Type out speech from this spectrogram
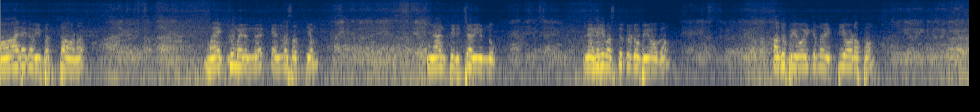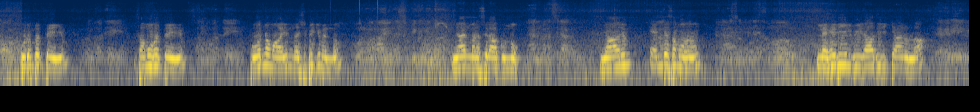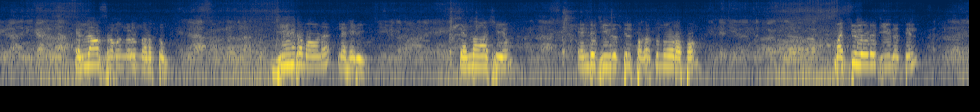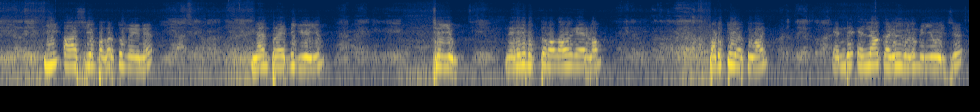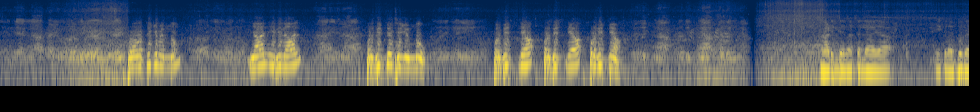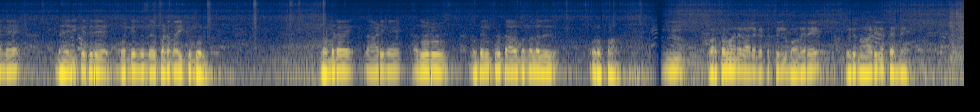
മാരക വിപത്താണ് മയക്കുമരുന്ന് എന്ന സത്യം ഞാൻ തിരിച്ചറിയുന്നു. ലഹരി വസ്തുക്കളുടെ ഉപയോഗം അതുപയോഗിക്കുന്ന വ്യക്തിയോടൊപ്പം കുടുംബത്തെയും സമൂഹത്തെയും പൂർണമായും നശിപ്പിക്കുമെന്നും ഞാൻ മനസ്സിലാക്കുന്നു. ഞാനും എന്റെ സമൂഹവും ലഹരിയിൽ വീഴാതിരിക്കാനുള്ള എല്ലാ ശ്രമങ്ങളും നടത്തും ജീവിതമാണ് ലഹരി എന്ന ആശയം എന്റെ ജീവിതത്തിൽ പകർത്തുന്നതോടൊപ്പം മറ്റുള്ളവരുടെ ജീവിതത്തിൽ ഈ ആശയം പകർത്തുന്നതിന് ഞാൻ പ്രയത്നിക്കുകയും ചെയ്യും. ലഹരിമുക്ത നവകേരളം പടുത്തുയർത്തുവാൻ എന്റെ എല്ലാ കഴിവുകളും വിനിയോഗിച്ച് പ്രവർത്തിക്കുമെന്നും ഞാൻ ഇതിനാൽ പ്രതിജ്ഞ ചെയ്യുന്നു. പ്രതിജ്ഞ പ്രതിജ്ഞ പ്രതിജ്ഞ. നാടിന്റെ നട്ടലായ ഈ ക്ലബ്ബ് തന്നെ ലഹരിക്കെതിരെ മുന്നിൽ നിന്ന് പട നയിക്കുമ്പോൾ നമ്മുടെ നാടിന് അതൊരു മുതൽക്കൂട്ടാവുമെന്നുള്ളത് ഉറപ്പാണ്. ഈ വർത്തമാന കാലഘട്ടത്തിൽ വളരെ ഒരു നാടിനെ തന്നെ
